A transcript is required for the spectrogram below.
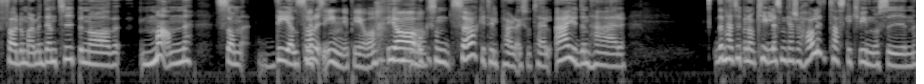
fördomar, men den typen av man som deltar Släpps in i PH. ja, Ja. och som söker till Paradise Hotel är ju den här den här typen av kille som kanske har lite taskig kvinnosyn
